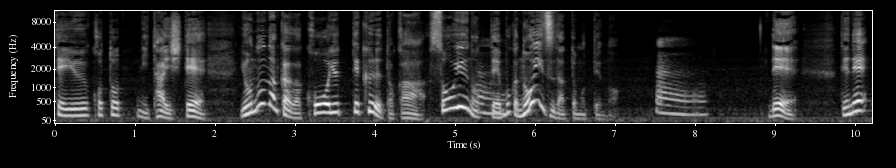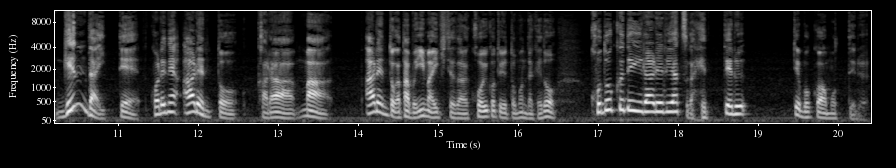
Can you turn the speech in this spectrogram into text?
ていうことに対して、世の中がこう言ってくるとか、そういうのってうん僕はノイズだって思ってるの。うんで、でね、現代って、これね、アーレントから、まあ、アーレントが多分今生きてたらこういうこと言うと思うんだけど、孤独でいられるやつが減ってるって僕は思ってる。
